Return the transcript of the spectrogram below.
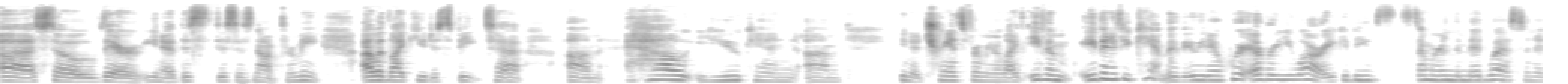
uh, so there you know this this is not for me. I would like you to speak to um, how you can um, you know transform your life even even if you can't move you know wherever you are. You could be somewhere in the midwest in a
